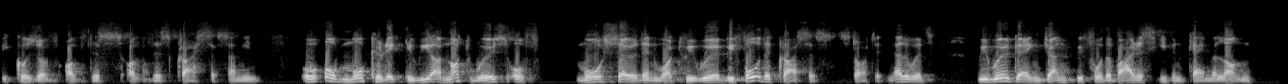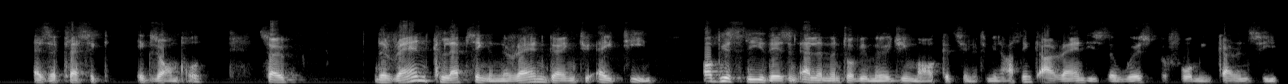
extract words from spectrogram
because of, of this of this crisis. I mean, or, or more correctly, we are not worse off more so than what we were before the crisis started. In other words, we were going junk before the virus even came along, as a classic example. So the RAND collapsing and the RAND going to 18, obviously there's an element of emerging markets in it. I mean, I think our RAND is the worst performing currency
